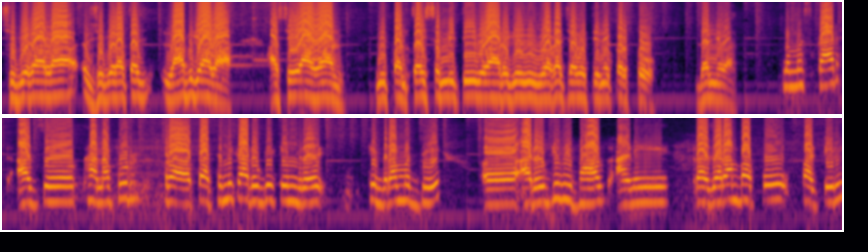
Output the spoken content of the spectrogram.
शिबिराला शिबिराचा लाभ घ्यावा असे आवाहन मी पंचायत समिती व आरोग्य विभागाच्या वतीने करतो. धन्यवाद. नमस्कार. आज खानापूर प्रा- प्राथमिक आरोग्य केंद्र केंद्रामध्ये आरोग्य विभाग आणि राजाराम बापू पाटील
